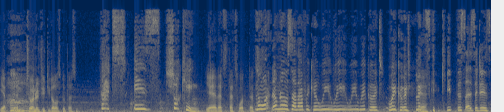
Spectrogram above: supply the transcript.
Yep, minimum two hundred fifty dollars per person. That is shocking. Yeah, that's that's what that's. No, what? no, no, South Africa, we, we, we, we're good. We're good. Let's Yeah. keep this as it is.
